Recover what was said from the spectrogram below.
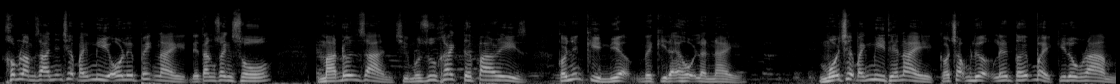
không làm ra những chiếc bánh mì Olympic này để tăng doanh số, mà đơn giản chỉ muốn du khách tới Paris có những kỷ niệm về kỳ đại hội lần này. Mỗi chiếc bánh mì thế này có trọng lượng lên tới 7 kg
